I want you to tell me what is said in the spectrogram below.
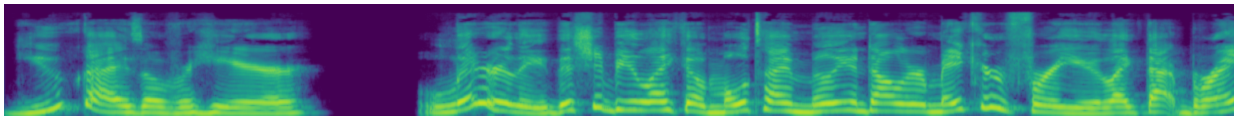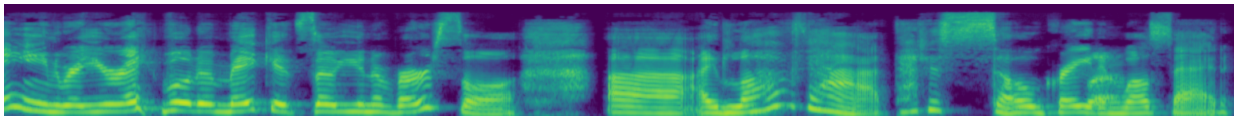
you guys over here, literally, this should be like a multi million dollar maker for you, like that brain where you're able to make it so universal. Uh, I love that. That is so great and well said.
